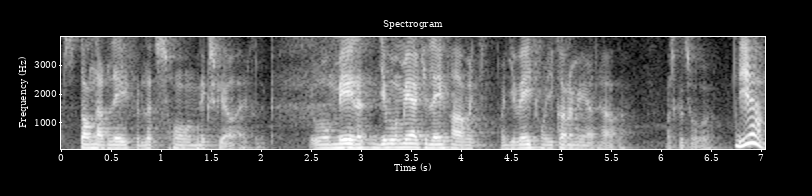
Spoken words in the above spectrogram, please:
standaard leven, dat is gewoon niks voor jou eigenlijk. Je wil meer, je wil meer uit je leven halen, want, want je weet gewoon, je kan er meer uit halen. Als ik het zo hoor. Ja,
